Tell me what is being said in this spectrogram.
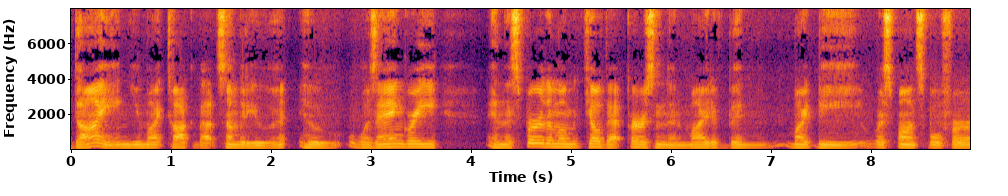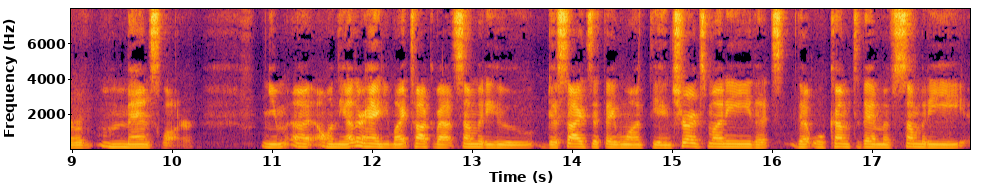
dying, you might talk about somebody who who was angry in the spur of the moment killed that person and might have been might be responsible for manslaughter. You, uh, on the other hand, you might talk about somebody who decides that they want the insurance money that's that will come to them if somebody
